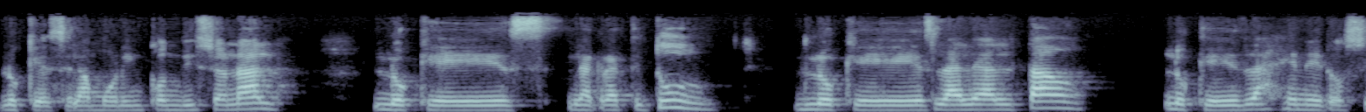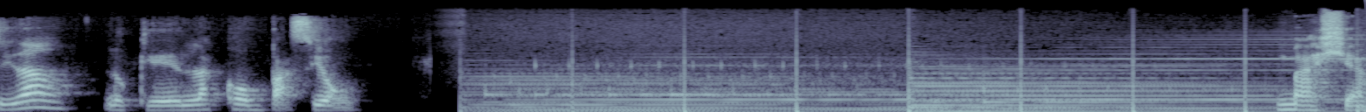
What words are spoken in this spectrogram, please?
lo que es el amor incondicional, lo que es la gratitud, lo que es la lealtad, lo que es la generosidad, lo que es la compasión. Magia,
